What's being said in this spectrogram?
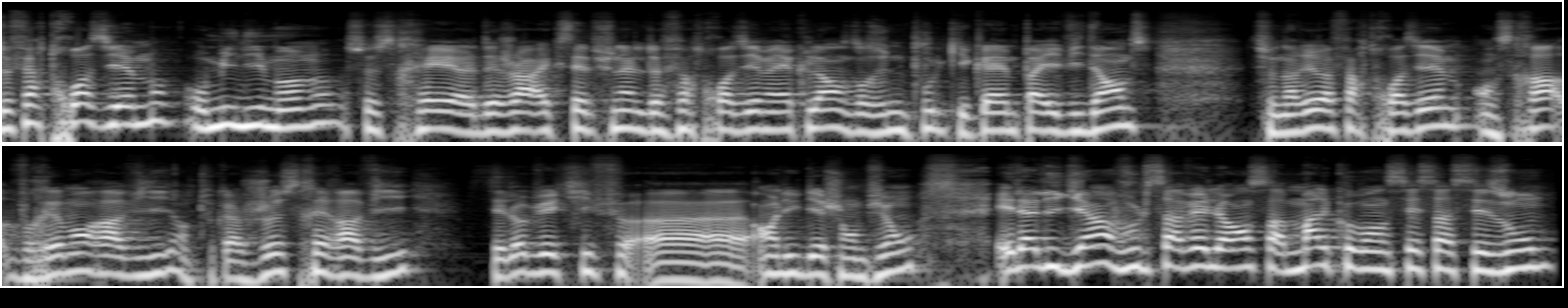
de faire troisième au minimum. Ce serait euh, déjà exceptionnel de faire troisième avec Lens dans une poule qui est quand même pas évidente. Si on arrive à faire troisième, on sera vraiment ravi. En tout cas, je serai ravi. C'est l'objectif euh, en Ligue des Champions. Et la Ligue 1, vous le savez, Laurence a mal commencé sa saison.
